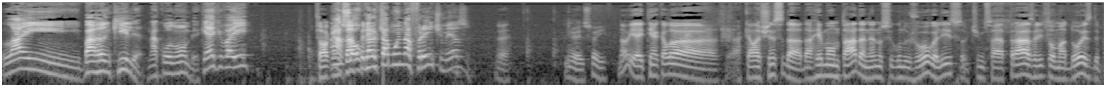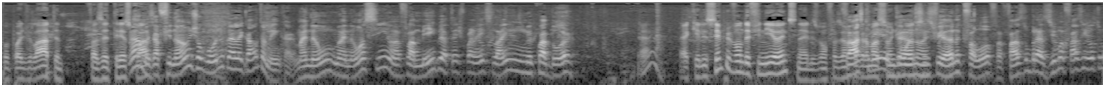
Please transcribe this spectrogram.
lá em Barranquilha, na Colômbia. Quem é que vai ir? Só quem ah, tá só o cara frente. que tá muito na frente mesmo. É. Isso aí. Não, e aí tem aquela, aquela chance da, da remontada, né, no segundo jogo ali, o time sai atrás ali, toma dois, depois pode ir lá, tenta fazer três, Não, quatro. mas afinal em jogo único é legal também, cara. Mas não, mas não assim, ó. Flamengo e Atlético Paranaense lá em- no Equador. É, é que eles sempre vão definir antes, né, eles vão fazer uma Faz programação que, de um ano antes. Fiano que falou, fa- faz no Brasil, mas faz em outro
